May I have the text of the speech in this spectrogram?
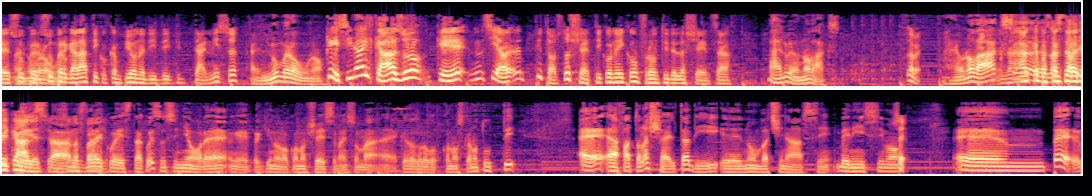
È il super, super uno. galattico campione di, di- di tennis, È il numero uno. che si dà il caso che sia piuttosto scettico nei confronti della scienza. Beh, lui è un Novax. Vabbè, È un Novax. Anche abbastanza radicale, questa, se- la storia è questa. Questo signore, eh, per chi non lo conoscesse, ma insomma, eh, credo che lo conoscano tutti, è- ha fatto la scelta di eh, non vaccinarsi. Benissimo. Sì. Ehm, beh,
